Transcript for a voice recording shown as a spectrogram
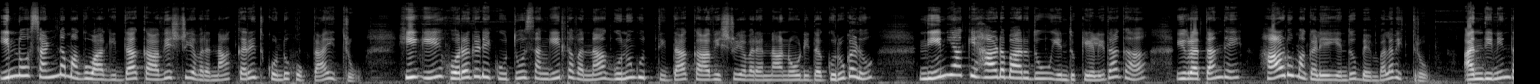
ಇನ್ನೂ ಸಣ್ಣ ಮಗುವಾಗಿದ್ದ ಕಾವ್ಯಶ್ರೀಯವರನ್ನ ಕರೆದುಕೊಂಡು ಹೋಗ್ತಾ ಇದ್ರು. ಹೀಗೆ ಹೊರಗಡೆ ಕೂತು ಸಂಗೀತವನ್ನ ಗುನುಗುತ್ತಿದ್ದ ಕಾವ್ಯಶ್ರೀಯವರನ್ನ ನೋಡಿದ ಗುರುಗಳು ನೀನ್ಯಾಕೆ ಹಾಡಬಾರದು? ಎಂದು ಕೇಳಿದಾಗ ಇವರ ತಂದೆ, ಹಾಡು ಮಗಳೇ ಎಂದು ಬೆಂಬಲವಿತ್ತರು ಅಂದಿನಿಂದ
